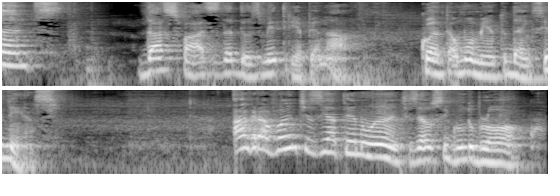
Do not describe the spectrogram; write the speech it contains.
antes das fases da dosimetria penal, quanto ao momento da incidência. Agravantes e atenuantes é o segundo bloco.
